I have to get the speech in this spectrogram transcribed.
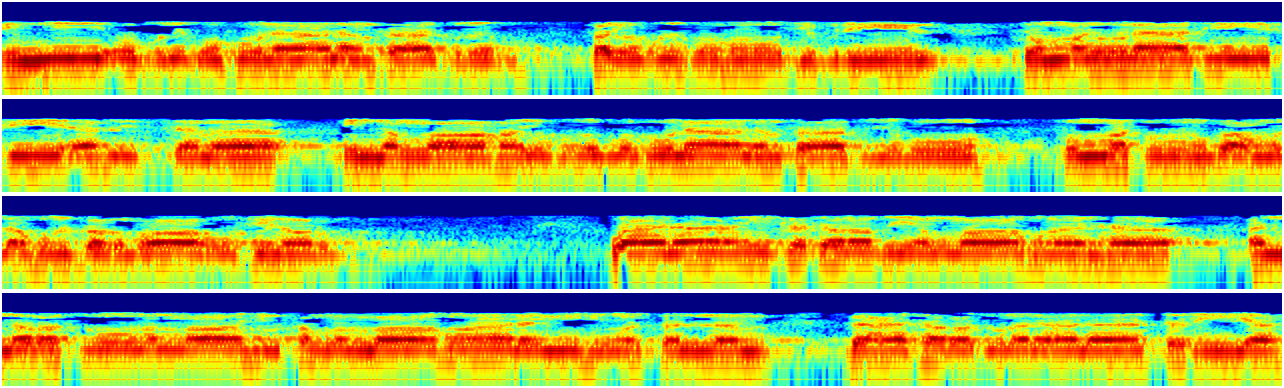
إني أبغض فلانا فأبغضه فيبغضه جبريل ثم ينادي في أهل السماء إن الله يبغض فلانا فأبغضوه ثم توضع له البغضاء في الأرض. وعن عائشة رضي الله عنها أن رسول الله صلى الله عليه وسلم بعث رجلا على سرية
